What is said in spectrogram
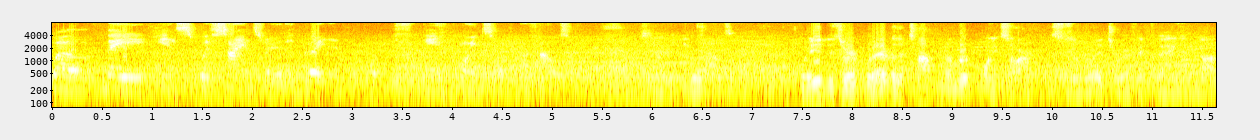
Well, they in with science fair they graded with in points of a thousand. You deserve whatever the top number of points are. This is a really terrific thing, and uh,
